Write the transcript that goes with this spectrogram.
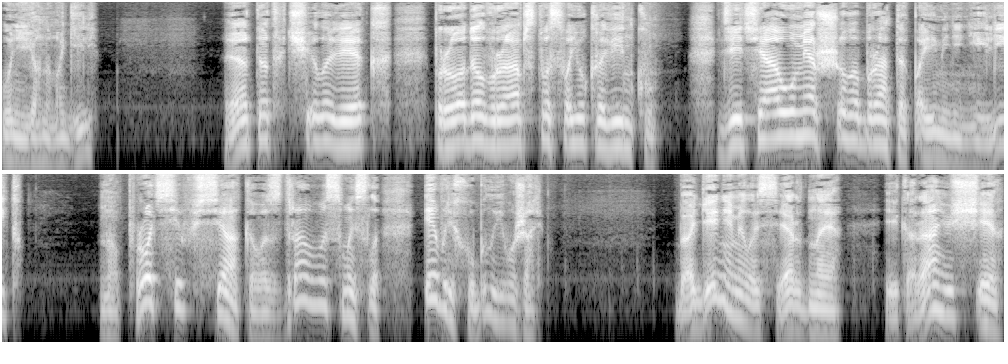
у нее на могиле. Этот человек продал в рабство свою кровинку, дитя умершего брата по имени Нейлит, но против всякого здравого смысла Эвриху было его жаль. Богиня милосердная и карающая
